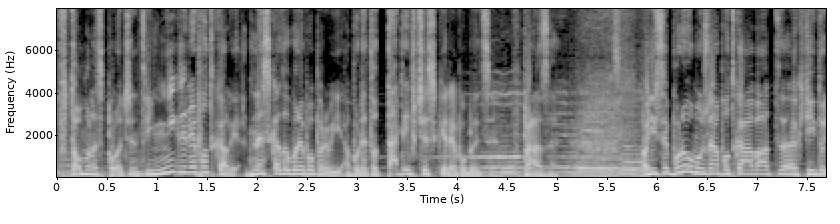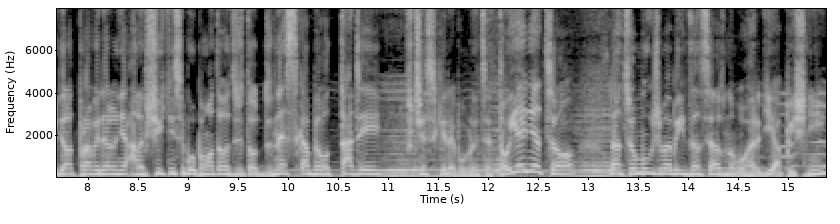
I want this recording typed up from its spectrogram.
v tomhle společenství nikdy nepotkali. Dneska to bude poprvé a bude to tady v České republice, v Praze. Oni se budou možná potkávat, eh, chtějí to dělat pravidelně, ale všichni si budou pamatovat, že to dneska bylo tady v České republice. To je něco, na co můžeme být zase a znovu hrdí a pišní,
